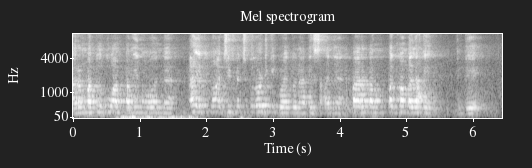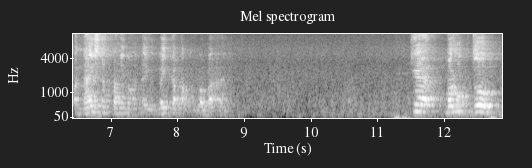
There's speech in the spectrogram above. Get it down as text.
parang matutuwa ang Panginoon na, ah, ito mga achievements ko, Lord, ikikwento natin sa Kanya. Na para pang pagmamalaki. Hindi ang nais ng Panginoon ay may kapakumbabaan. Kaya marugdog,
